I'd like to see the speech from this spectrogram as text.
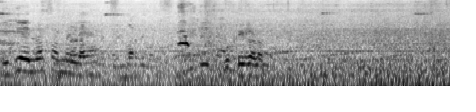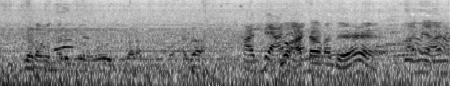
ಹೀಗೆ ಇಲ್ವಾ ಆಮೇಲೆ ಬುಟ್ಟಿಗಳು ಜಡ ಬಂದಿರೋದು ಜಡ ಅದ ಅಲ್ಲಿ ಆಟ ಆಡೋದೇ ಆನೆ ಆನೆ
